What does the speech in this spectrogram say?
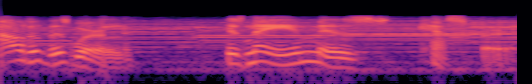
out of this world. His name is Casper.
